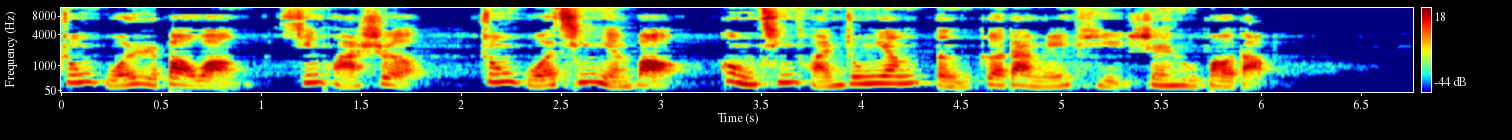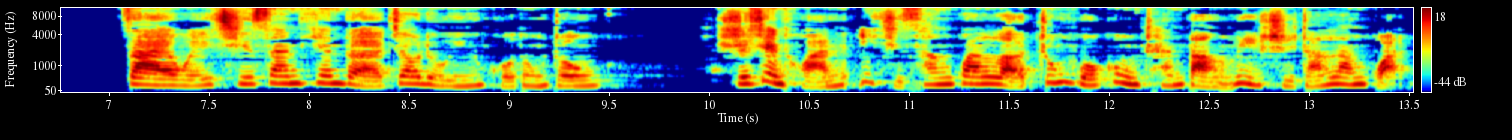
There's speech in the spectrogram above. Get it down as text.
中国日报网、新华社、中国青年报、共青团中央等各大媒体深入报道。在为期三天的交流营活动中，实践团一起参观了中国共产党历史展览馆，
